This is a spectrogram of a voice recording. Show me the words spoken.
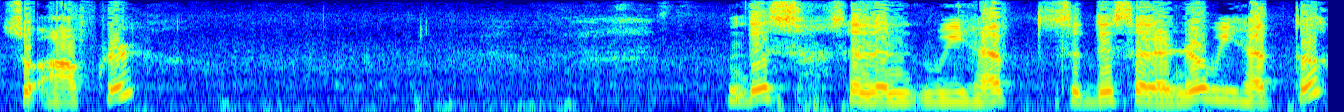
So after this cylinder we have this cylinder we have the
